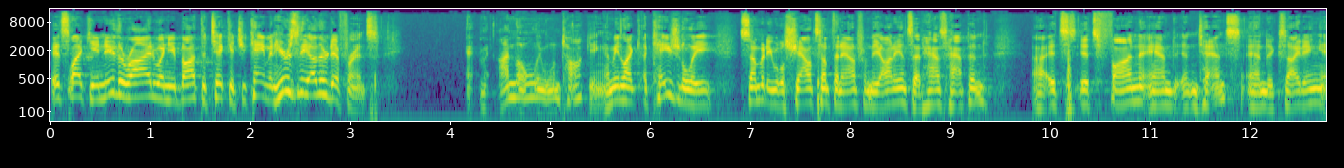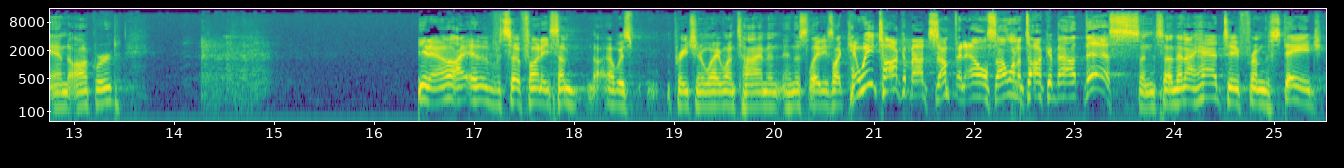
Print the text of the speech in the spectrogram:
It's like you knew the ride when you bought the ticket, you came. And here's the other difference I'm the only one talking. I mean, like occasionally somebody will shout something out from the audience that has happened. Uh, it's it's fun and intense and exciting and awkward. You know, I, it was so funny. Some I was preaching away one time, and, and this lady's like, "Can we talk about something else? I want to talk about this." And so then I had to, from the stage,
